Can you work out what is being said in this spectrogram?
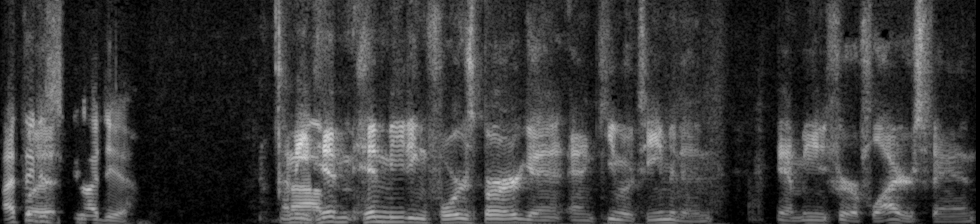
I think it's a good idea. I mean, Um, him him meeting Forsberg and, and Kimmo Timonen. I mean, if you're a Flyers fan,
